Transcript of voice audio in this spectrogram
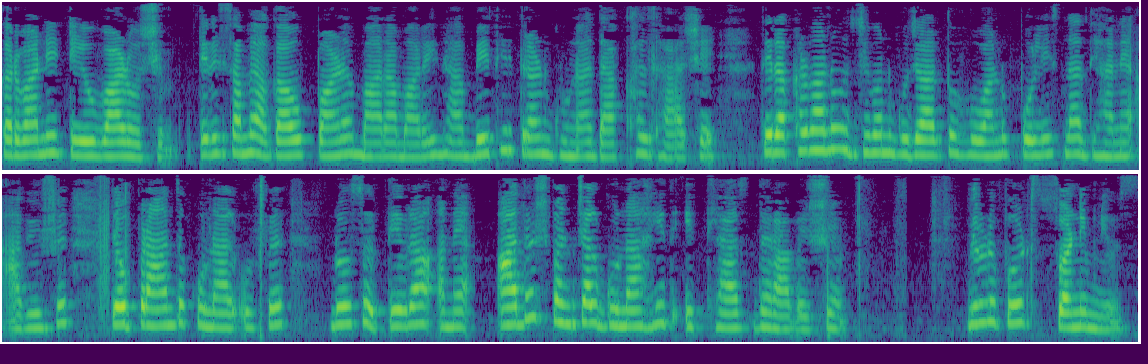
કરવાની ટેવ વાળો છે. તેની સામે અગાઉ પણ મારામારીના બેથી ત્રણ ગુના દાખલ થયા છે. તે રખડવાનું જીવન ગુજારતો હોવાનું પોલીસના ધ્યાને આવ્યું છે. તે ઉપરાંત કુનાલ ઉર્ફે ડોસો તેવરા અને આદર્શ પંચાલ ગુનાહિત ઇતિહાસ ધરાવે છે. Bureau Report, Swarnim News.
